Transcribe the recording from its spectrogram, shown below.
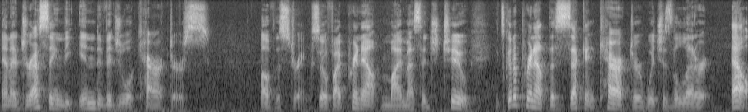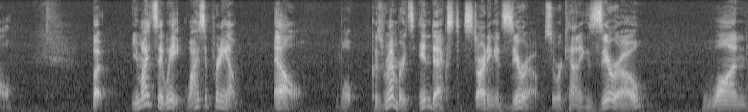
and addressing the individual characters of the string. So if I print out my message 2, it's going to print out the second character, which is the letter L. But you might say, wait, why is it printing out L? Well, because remember, it's indexed starting at 0. So we're counting 0, 1,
